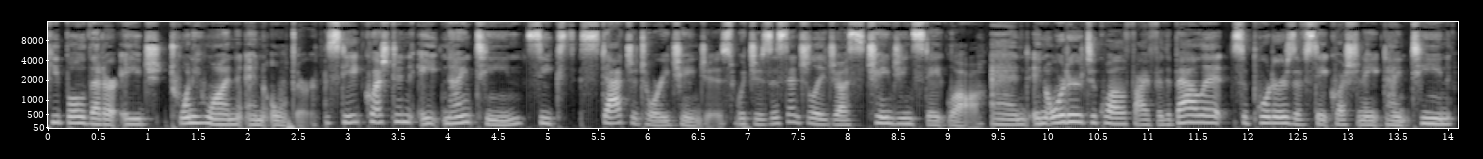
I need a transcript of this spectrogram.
people that are age 21 and older. State Question 819 seeks statutory changes, which is essentially just changing state law. And in order to qualify for the ballot, supporters of State Question 819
